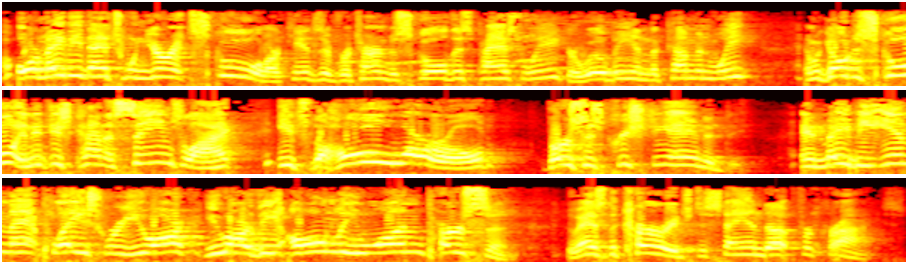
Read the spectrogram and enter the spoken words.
Or maybe that's when you're at school. Our kids have returned to school this past week or will be in the coming week. And we go to school and it just kind of seems like it's the whole world versus Christianity. And maybe in that place where you are, you are the only one person who has the courage to stand up for Christ.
